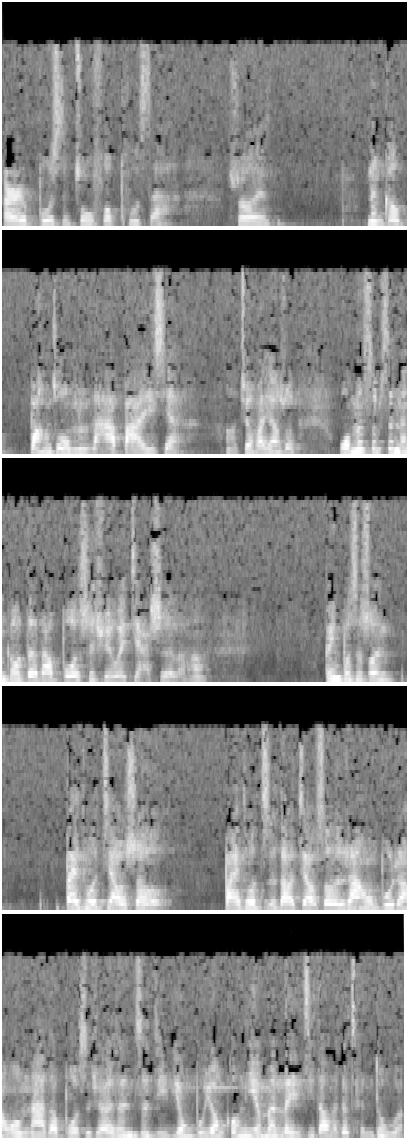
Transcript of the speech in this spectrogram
而不是诸佛菩萨说能够帮助我们拉拔一下啊，就好像说。我们是不是能够得到博士学位？假设了哈，并不是说拜托教授、拜托指导教授让不让我们拿到博士学位，而是自己用不用功，你有没有累积到那个程度啊？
